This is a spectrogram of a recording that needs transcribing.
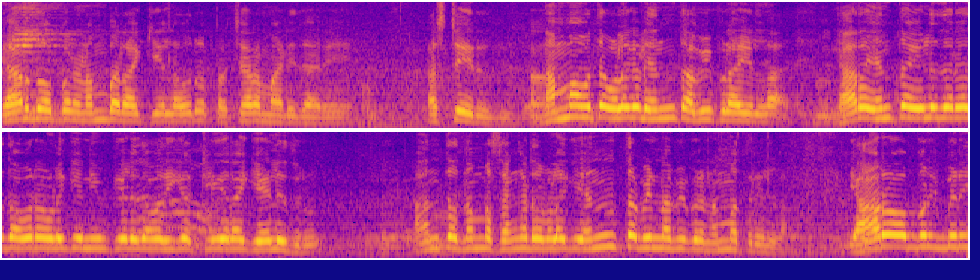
ಯಾರ್ದೋ ಒಬ್ಬರ ನಂಬರ್ ಹಾಕಿ ಎಲ್ಲ ಅವರು ಪ್ರಚಾರ ಮಾಡಿದ್ದಾರೆ. ಅಷ್ಟೇ ಇರೋದು ನಮ್ಮ ಮತ್ತೆ ಒಳಗಡೆ ಎಂಥ ಅಭಿಪ್ರಾಯ ಇಲ್ಲ. ಯಾರೋ ಎಂತ ಹೇಳಿದರೆ ಅದು ಅವರ ಒಳಗೆ ನೀವು ಕೇಳಿದ ಅವರು ಈಗ ಕ್ಲಿಯರಾಗಿ ಹೇಳಿದರು. ಅಂತ ನಮ್ಮ ಸಂಘಟನೆ ಒಳಗೆ ಎಂಥ ಭಿನ್ನ ಅಭಿಪ್ರಾಯ ನಮ್ಮ ಹತ್ರ ಇಲ್ಲ. ಯಾರೋ ಒಬ್ಬರಿಬ್ಬರು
